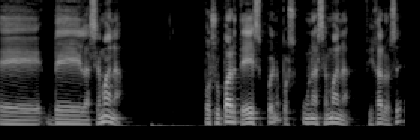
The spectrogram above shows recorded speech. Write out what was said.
eh, de la semana, por su parte, es, bueno, pues una semana, fijaros, eh,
